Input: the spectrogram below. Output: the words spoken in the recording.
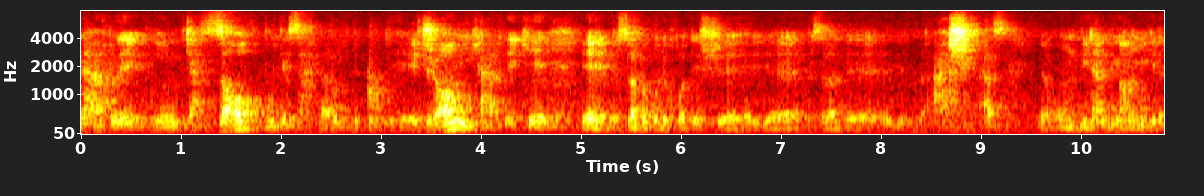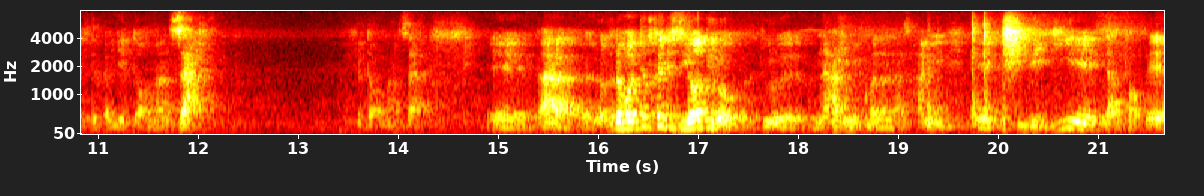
نقل این جذاب بوده صحنه رو اجرا می‌کرده که به به قول خودش به اشک از اون بینندگان می‌گرفته و یه دامن زر یه دامن زر. و روایت خیلی زیادی رو نقل می‌کنن از همین چیرگی در واقع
